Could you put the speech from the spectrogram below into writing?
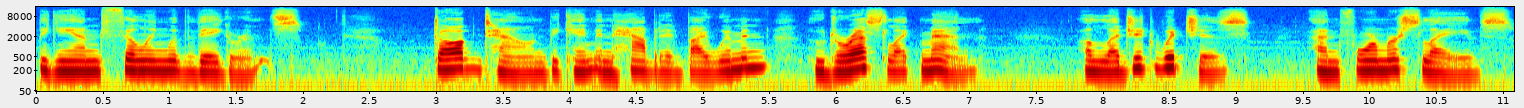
began filling with vagrants. Dogtown became inhabited by women who dressed like men, alleged witches, and former slaves.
